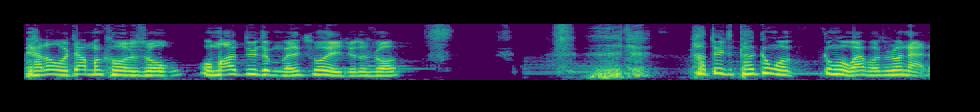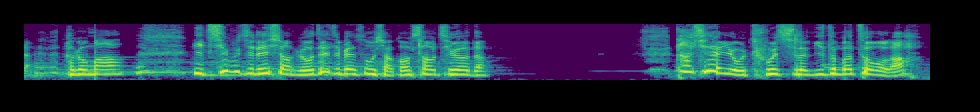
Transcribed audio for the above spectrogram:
抬到我家门口的时候，我妈对着门说了一句，她说，她对着她跟我跟我外婆说奶奶，她说妈，你记不记得小时候在这边送小高上车的？他现在有出息了，你怎么走了？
